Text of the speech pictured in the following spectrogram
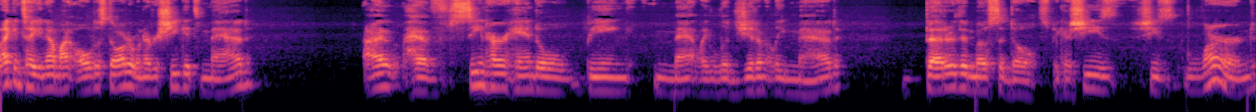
I can tell you now, my oldest daughter, whenever she gets mad, I have seen her handle being mad, like legitimately mad, better than most adults because she's she's learned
